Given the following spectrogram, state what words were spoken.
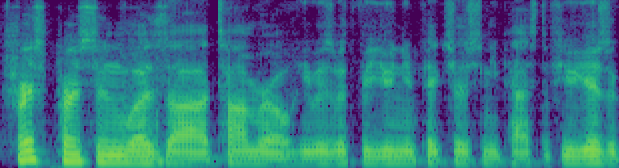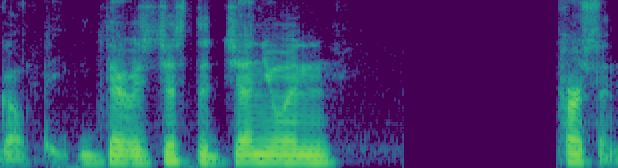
First person was uh, Tom Rowe. He was with Reunion Pictures and he passed a few years ago. There was just the genuine person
